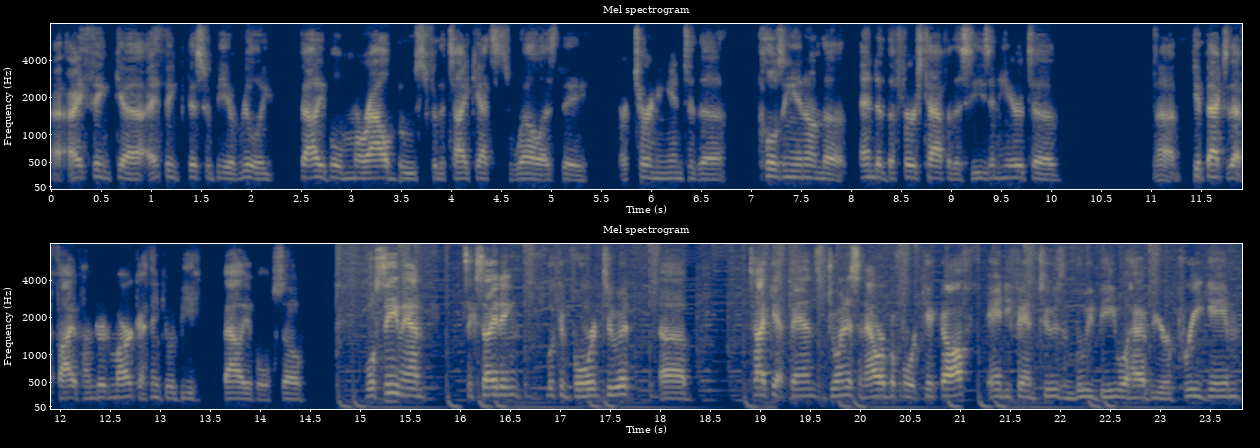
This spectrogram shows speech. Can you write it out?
I think uh, I think this would be a really valuable morale boost for the Ticats as well as they are turning into the closing in on the end of the first half of the season here to uh, get back to that 500 mark. I think it would be valuable. So we'll see, man. It's exciting. Looking forward to it. Uh, Ticat fans, join us an hour before kickoff. Andy Fantuz and Louis B will have your pregame.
